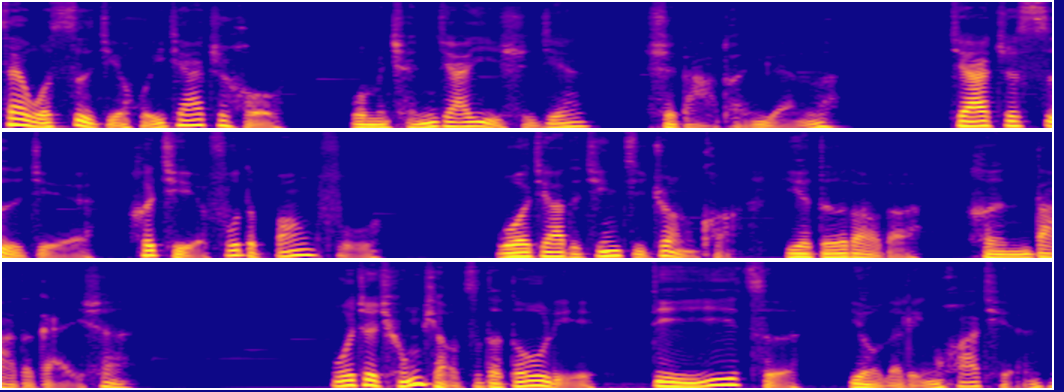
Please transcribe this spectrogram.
在我四姐回家之后，我们陈家一时间。是大团圆了，加之四姐和姐夫的帮扶，我家的经济状况也得到了很大的改善。我这穷小子的兜里第一次有了零花钱，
